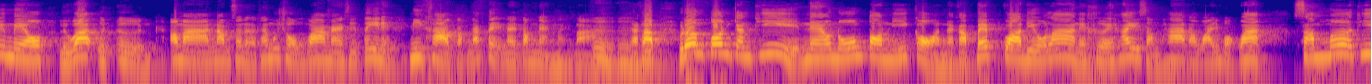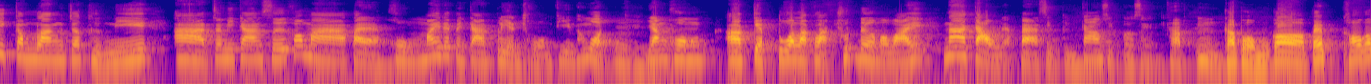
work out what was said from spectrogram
ลิเมลหรือว่าอื่นๆ เอามานำเสนอท่านผู้ชมว่าแมนซิตี้เนี่ยมีข่าวกับนักเตะในตำแหน่งไหนบ้างอืมอืมนะครับเริ่มต้นกันที่แนวโน้มตอนนี้ก่อนนะครับเป๊ปกวาร์ดิโอลาเนี่ยเคยให้สัมภาษณ์เอาไว้บอกว่าซัมเมอร์ที่กำลังจะถึงนี้อาจจะมีการซื้อเข้ามาแต่คงไม่ได้เป็นการเปลี่ยนโฉมทีมทั้งหมดอืมยังคงอ่าเก็บตัวหลักๆ ชุดเดิมเอาไว้ หน้าเก่าเนี่ย80-90%ครับอืมครับผมก็เป๊ปเขาก็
